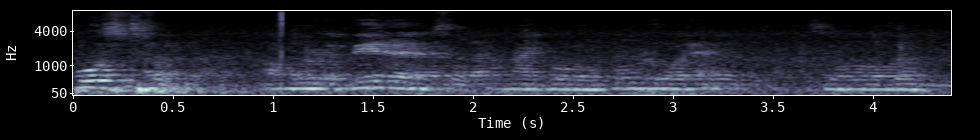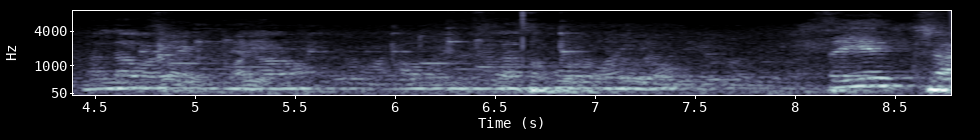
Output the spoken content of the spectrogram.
போஸ்ட் பேரை நான் இப்போ கூப்பிட்டு போகிறேன் ஸோ நல்லா வரவேற்கணும் எல்லாரும். அவங்களுக்கு நல்லா சப்போர்ட் பண்ணுவோம் சையத் ஷா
